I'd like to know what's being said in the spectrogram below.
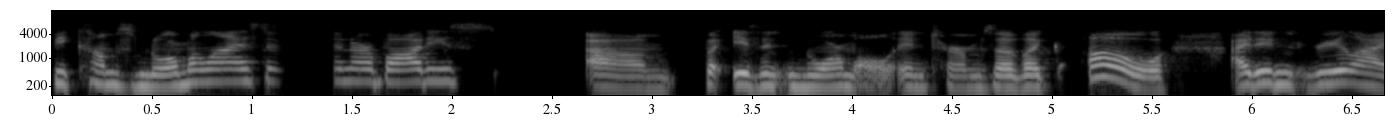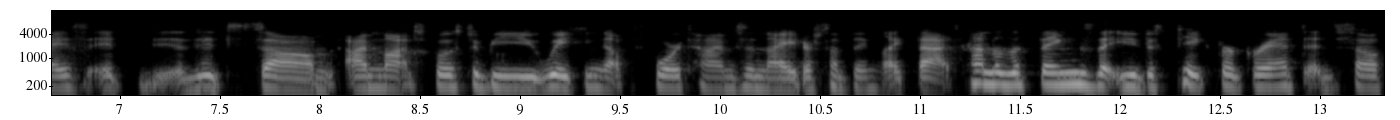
becomes normalized in our bodies um, but isn't normal in terms of like, oh, I didn't realize it. It's um, I'm not supposed to be waking up four times a night or something like that. Kind of the things that you just take for granted. So,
